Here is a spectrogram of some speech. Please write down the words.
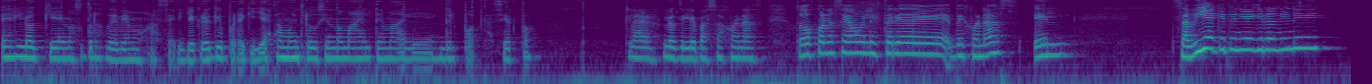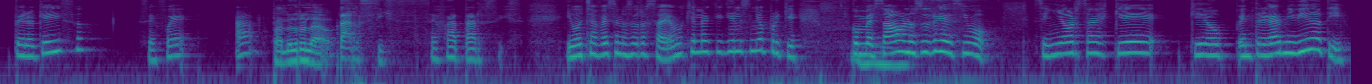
es lo que nosotros debemos hacer. Y yo creo que por aquí ya estamos introduciendo más el tema del, del podcast, ¿cierto? Claro, lo que le pasó a Jonás. Todos conocemos la historia de, de Jonás. Él sabía que tenía que ir a Nínive, pero ¿qué hizo? Se fue a Para el otro lado. Tarsis. Se fue a Tarsis. Y muchas veces nosotros sabemos qué es lo que quiere el Señor porque conversamos nosotros y decimos, Señor, ¿sabes qué? Quiero entregar mi vida a ti.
